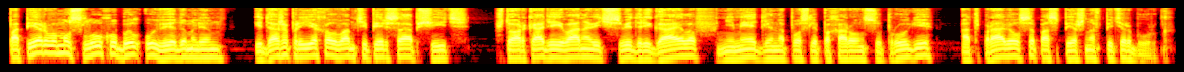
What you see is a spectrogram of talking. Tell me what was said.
По первому слуху был уведомлен, и даже приехал вам теперь сообщить, что Аркадий Иванович Свидригайлов немедленно после похорон супруги отправился поспешно в Петербург.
